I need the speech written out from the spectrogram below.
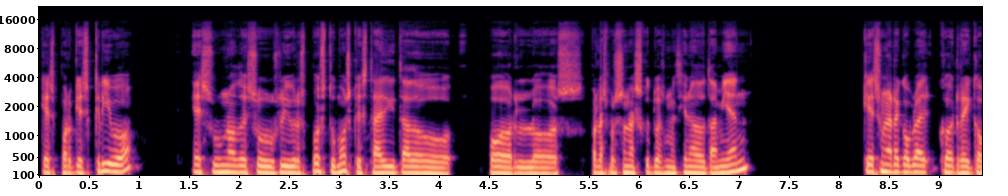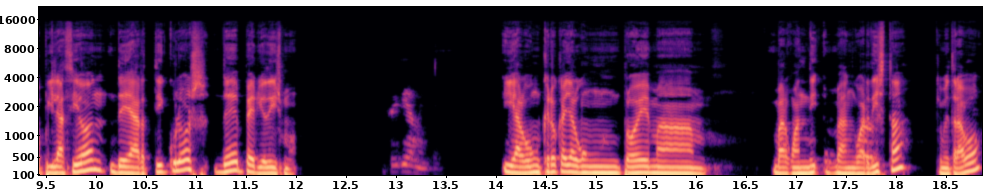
que es Porque escribo, es uno de sus libros póstumos que está editado por, los, por las personas que tú has mencionado también, que es una recopilación de artículos de periodismo. Efectivamente. Y algún, creo que hay algún poema vanguardista, que me trabo.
